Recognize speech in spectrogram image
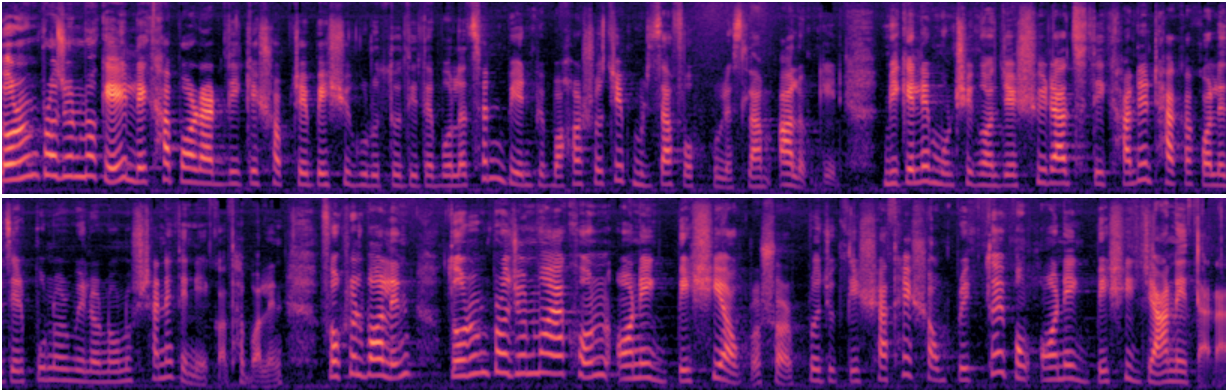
তরুণ প্রজন্মকে লেখাপড়ার দিকে সবচেয়ে বেশি গুরুত্ব দিতে বলেছেন বিএনপি মহাসচিব মির্জা ফখরুল ইসলাম আলমগীর। বিকেলে মুন্সিগঞ্জের সিরাজ দিখানে ঢাকা কলেজের পুনর্মিলন অনুষ্ঠানে তিনি কথা বলেন। ফখরুল বলেন, তরুণ প্রজন্ম এখন অনেক বেশি অগ্রসর, প্রযুক্তির সাথে সম্পৃক্ত এবং অনেক বেশি জানে তারা।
